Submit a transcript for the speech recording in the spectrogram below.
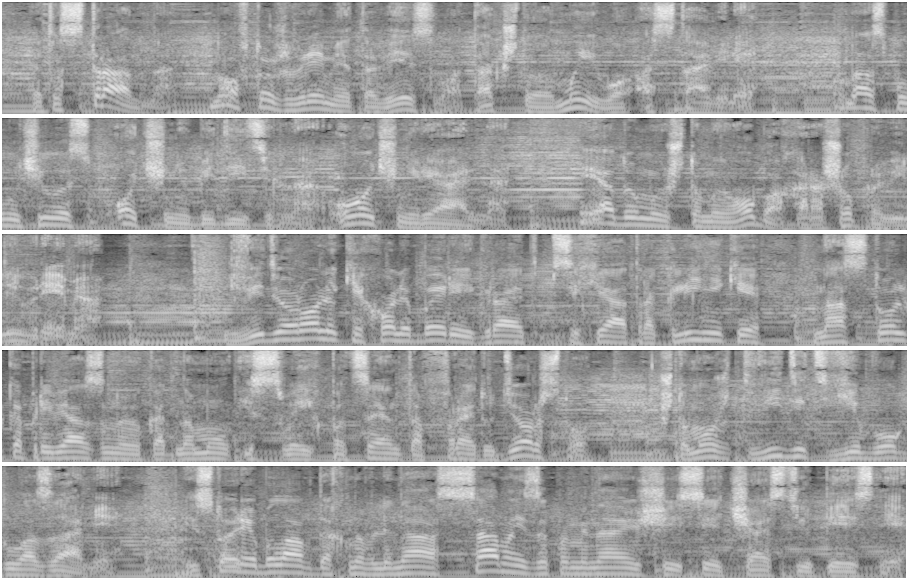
— это странно, но в то же время это весело, так что мы его оставили. У нас получилось очень убедительно, очень реально. Я думаю, что мы оба хорошо провели время. В видеоролике Холли Берри играет психиатра клиники, настолько привязанную к одному из своих пациентов Фреду Дёрсту, что может видеть его глазами. История была вдохновлена самой запоминающейся частью песни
